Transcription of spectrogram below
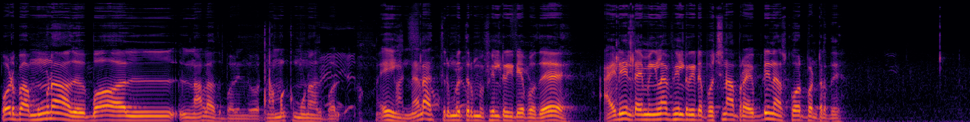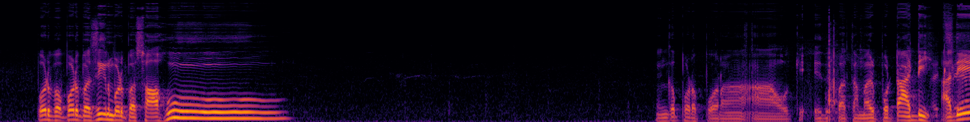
போடுப்பா மூணாவது பால் நாலாவது பால் இந்த ஒரு நமக்கு மூணாவது பால் ஏய் என்னடா திரும்ப திரும்ப ஃபீல்ட் ரீடே போகுது ஐடியல் டைமிங்லாம் ஃபீல்ட் ரீடே போச்சுன்னா அப்புறம் எப்படி நான் ஸ்கோர் பண்ணுறது போடுப்பா போடுப்பா சீக்கிரம் போடுப்பா சாஹூ எங்கே போட போகிறான் ஆ ஓகே. எதிர்பார்த்த மாதிரி போட்டான் அடி. அதே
